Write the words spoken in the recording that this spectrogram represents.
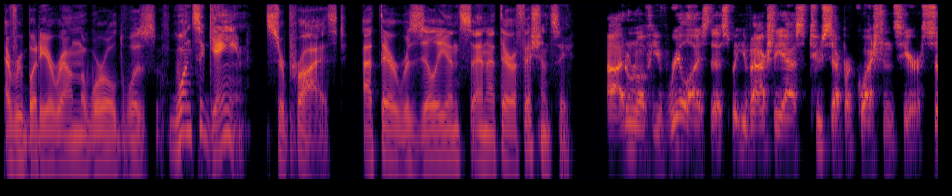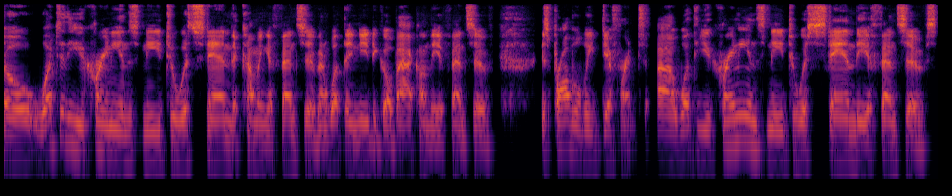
everybody around the world was once again surprised at their resilience and at their efficiency? I don't know if you've realized this, but you've actually asked two separate questions here. So, what do the Ukrainians need to withstand the coming offensive and what they need to go back on the offensive is probably different. Uh, what the Ukrainians need to withstand the offensives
